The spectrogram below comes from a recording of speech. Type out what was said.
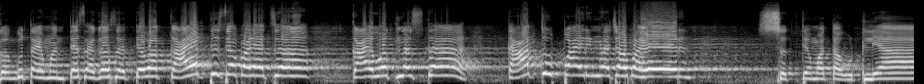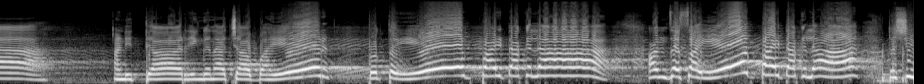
गंगूताई म्हणतेस अगं सत्यवा काय ऐकतेस त्या बाळ्याचं काय होत नसतं टाक तू रिंगणाच्या बाहेर. सत्यमाता उठल्या आणि त्या रिंगणाच्या बाहेर फक्त एक पाय टाकला. आणि जसा एक पाय टाकला तशी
